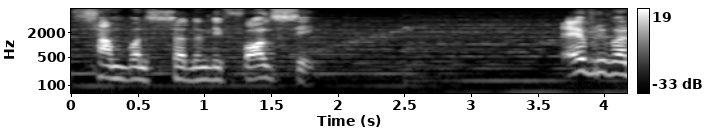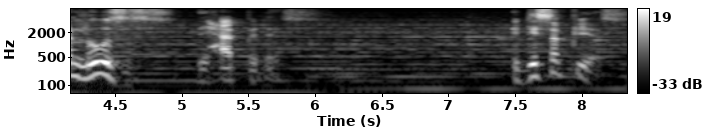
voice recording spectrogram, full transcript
someone suddenly falls sick, everyone loses the happiness. It disappears.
